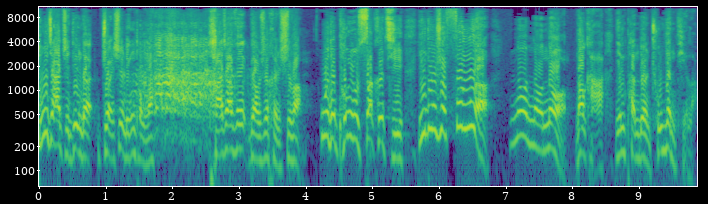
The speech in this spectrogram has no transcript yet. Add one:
独家指定的转世灵童啊！卡扎菲表示很失望，我的朋友萨科齐一定是疯了。No No No，老卡，您判断出问题了。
